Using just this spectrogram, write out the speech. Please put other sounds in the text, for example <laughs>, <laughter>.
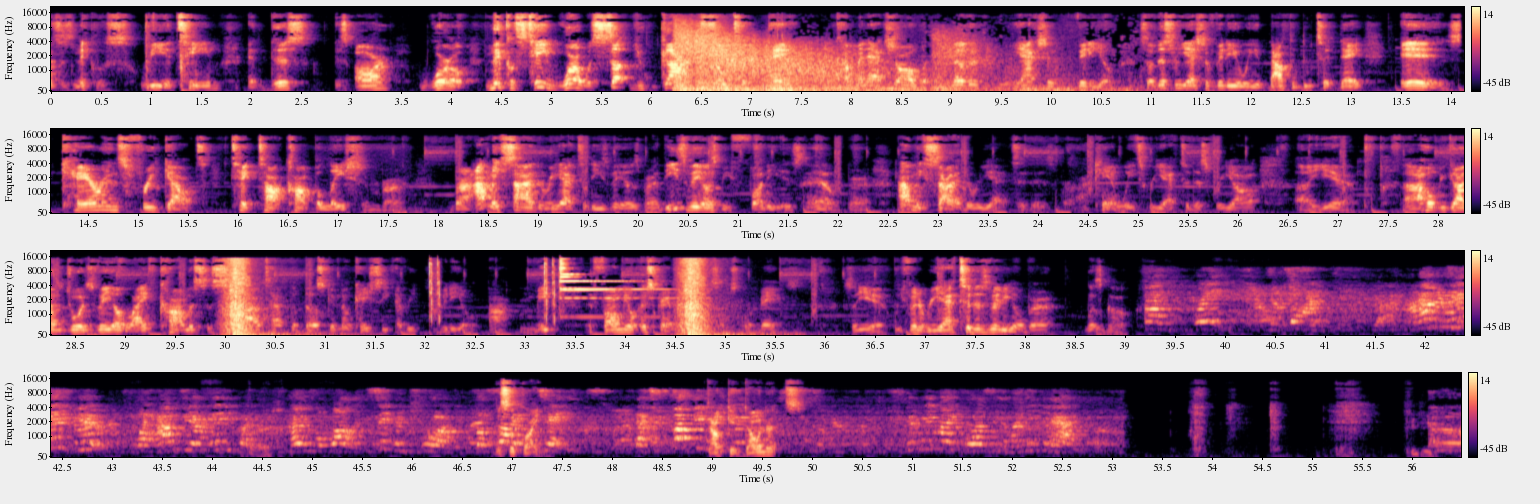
Guys? It's Nicholas. We a team, and this is our world. Nicholas Team World, what's up, you guys? So today, I'm coming at y'all with another reaction video. So this reaction video we about to do today is Karen's Freakouts TikTok compilation, bro. Bro, I'm excited to react to these videos, bro. These videos be funny as hell, bro. I'm excited to react to this, bro. I can't wait to react to this for y'all. Uh, yeah. Uh, I hope you guys enjoyed this video. Like, comment, subscribe, tap the bell so you know see every video I make. And follow me on Instagram at underscore bands. So yeah, we finna react to this video, bro. Let's go. This look like Dunkin' Donuts. <laughs>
